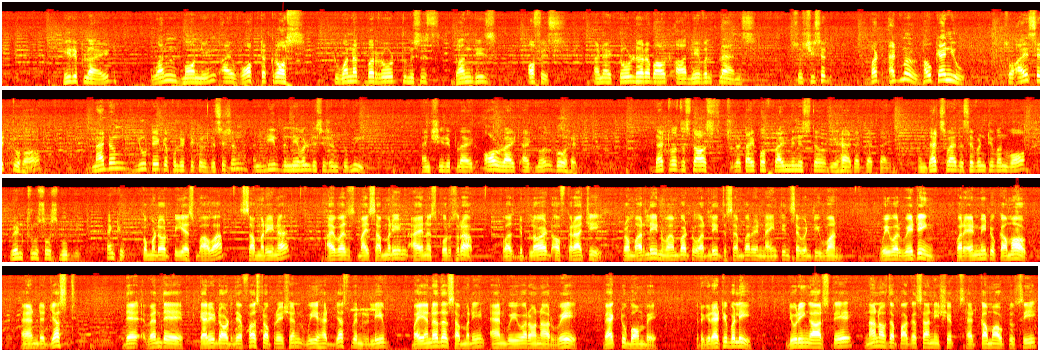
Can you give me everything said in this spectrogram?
He replied, One morning I walked across to One Akbar Road to Mrs. Gandhi's office and I told her about our naval plans. So she said, But Admiral, how can you? So I said to her, Madam, you take a political decision and leave the naval decision to me. And she replied, All right, Admiral, go ahead. That was the the type of prime minister we had at that time. And that's why the 71 war went through so smoothly. Thank you. Commodore P.S. Bawa, submariner. I was my submarine INS Kursura was deployed off Karachi from early November to early December in 1971. We were waiting for enemy to come out, and just they, when they carried out their first operation, we had just been relieved by another submarine, and we were on our way back to Bombay. Regrettably, during our stay, none of the Pakistani ships had come out to sea,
